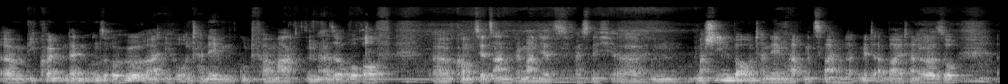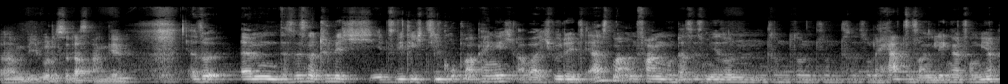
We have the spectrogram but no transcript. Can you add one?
Ähm, wie könnten denn unsere Hörer ihre Unternehmen gut vermarkten? Also worauf kommt es jetzt an, wenn man jetzt, weiß nicht, äh, ein Maschinenbauunternehmen hat mit 200 Mitarbeitern oder so? Ähm, wie würdest du das angehen? Also ähm, das ist natürlich jetzt wirklich zielgruppenabhängig, aber ich würde jetzt erstmal anfangen und das ist mir so, ein, so, so, so, so eine Herzensangelegenheit von mir.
